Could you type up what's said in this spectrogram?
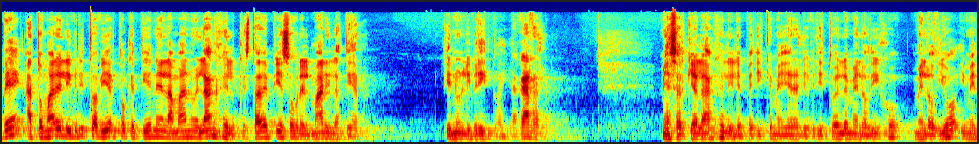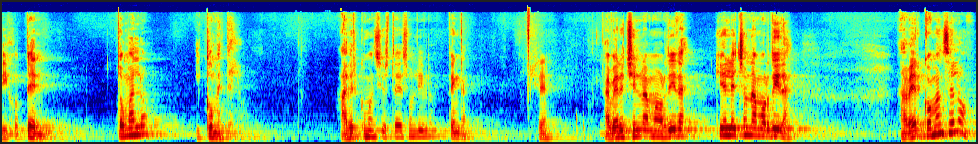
ve a tomar el librito abierto que tiene en la mano el ángel que está de pie sobre el mar y la tierra. Tiene un librito ahí, agárralo. Me acerqué al ángel y le pedí que me diera el librito. Él me lo dijo, me lo dio y me dijo, ten, tómalo y cómetelo. A ver, ¿cómo si ustedes un libro? Tengan. A ver, echen una mordida. ¿Quién le echa una mordida? A ver, cómanselo.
